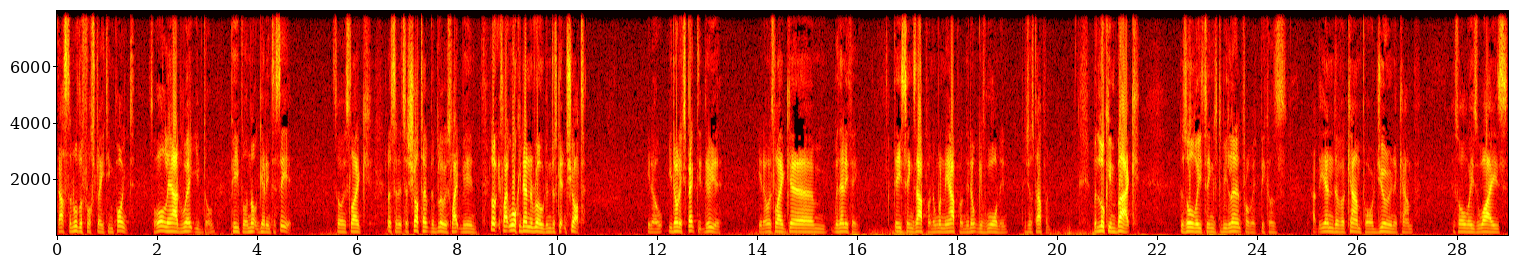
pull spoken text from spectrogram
That's another frustrating point. So all the hard work you've done, people are not getting to see it. So it's like, listen, it's a shot out the blue. It's like being, look, it's like walking down the road and just getting shot. You know, you don't expect it, do you? You know, it's like um, with anything. These things happen, and when they happen, they don't give warning. They just happen. But looking back, there's always things to be learnt from it because at the end of a camp or during a camp, it's always wise,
